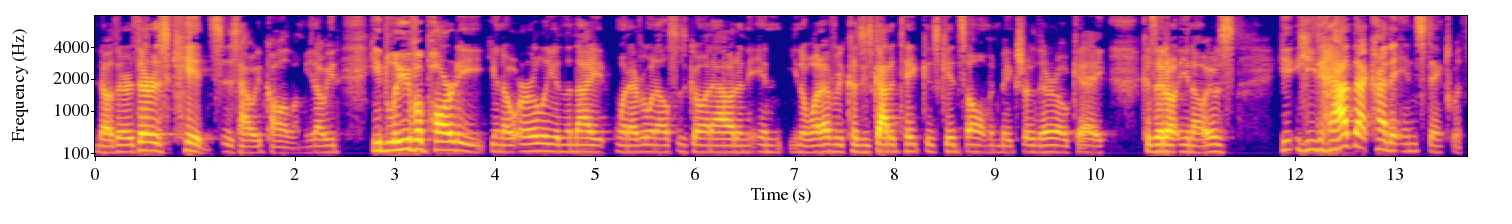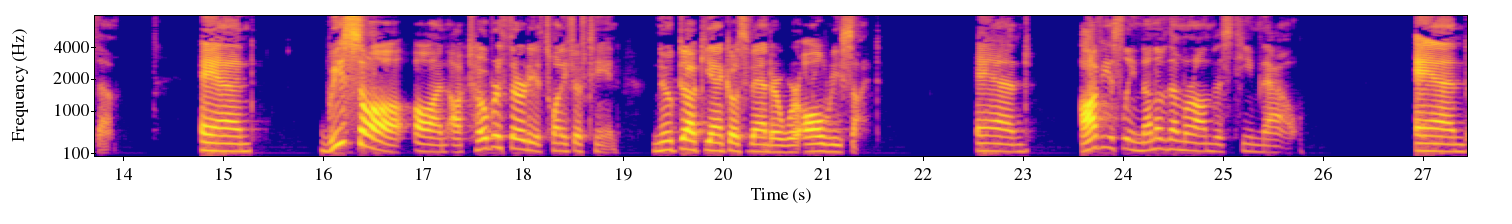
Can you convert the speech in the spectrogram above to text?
you know, they're, they're his kids, is how he'd call them. You know, he'd, he'd leave a party, you know, early in the night when everyone else is going out and, in, you know, whatever, because he's got to take his kids home and make sure they're okay. Because they don't, you know, it was, he, he had that kind of instinct with them. And we saw on October 30th, 2015, Nukeduck, Jankos, Vander were all re signed. And obviously, none of them are on this team now. And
